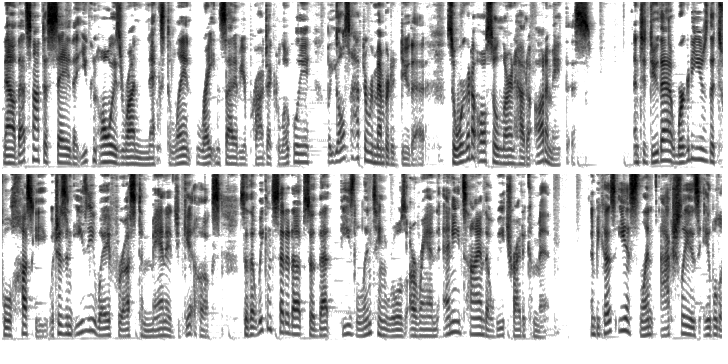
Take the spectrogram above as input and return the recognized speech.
Now, that's not to say that you can always run next lint right inside of your project locally, but you also have to remember to do that. So we're going to also learn how to automate this. And to do that, we're going to use the tool Husky, which is an easy way for us to manage Git hooks so that we can set it up so that these linting rules are ran anytime that we try to commit. And because ESLint actually is able to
